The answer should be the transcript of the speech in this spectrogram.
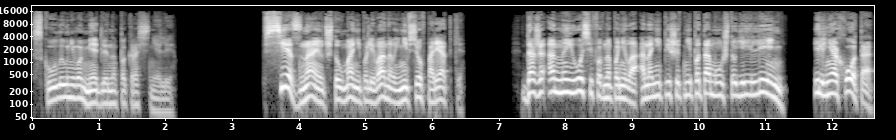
Скулы у него медленно покраснели. Все знают, что у Мани Поливановой не все в порядке. Даже Анна Иосифовна поняла, она не пишет не потому, что ей лень или неохота.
